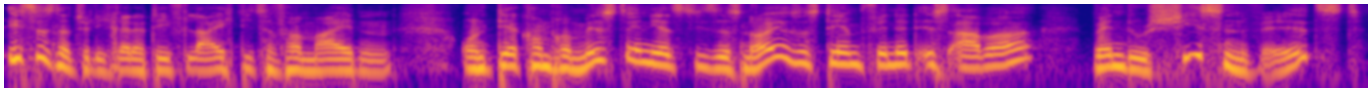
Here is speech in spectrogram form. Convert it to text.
ist es natürlich relativ leicht, die zu vermeiden. Und der Kompromiss, den jetzt dieses neue System findet, ist aber, wenn du schießen willst,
